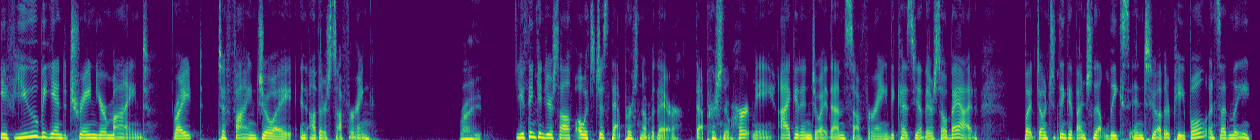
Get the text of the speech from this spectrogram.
If you began to train your mind, right, to find joy in other suffering, right. you thinking to yourself, oh, it's just that person over there, that person who hurt me. I could enjoy them suffering because, you know, they're so bad. But don't you think eventually that leaks into other people and suddenly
